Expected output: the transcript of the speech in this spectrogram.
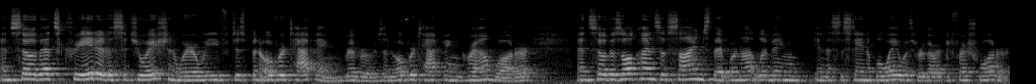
And so that's created a situation where we've just been overtapping rivers and overtapping groundwater. And so there's all kinds of signs that we're not living in a sustainable way with regard to fresh water.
